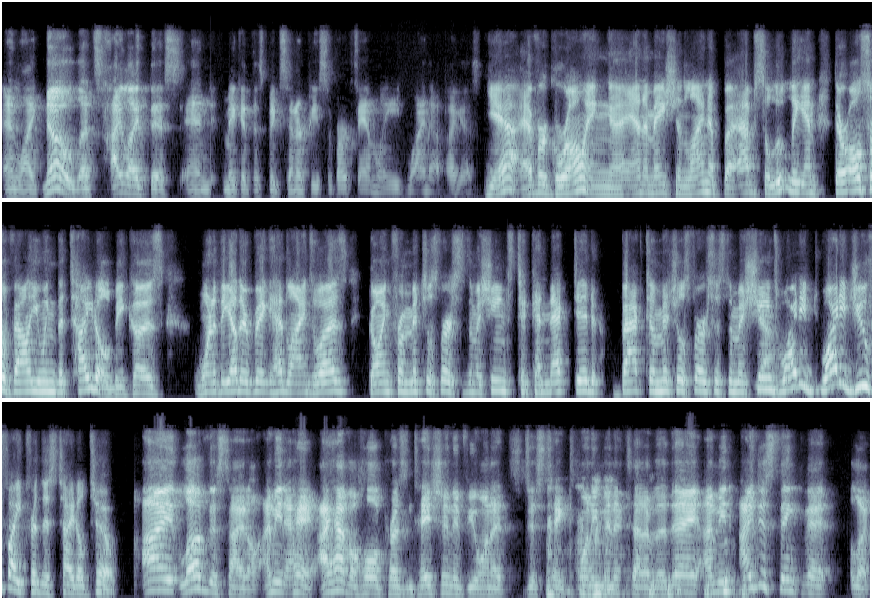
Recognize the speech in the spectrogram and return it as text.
and like, no, let's highlight this and make it this big centerpiece of our family lineup, I guess. Yeah, ever growing uh, animation lineup, uh, absolutely. And they're also valuing the title because one of the other big headlines was going from Mitchells versus the Machines to Connected back to Mitchells versus the Machines. Yeah. Why did why did you fight for this title too? I love this title. I mean, hey, I have a whole presentation if you want to just take 20 minutes out of the day. I mean, I just think that, look,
